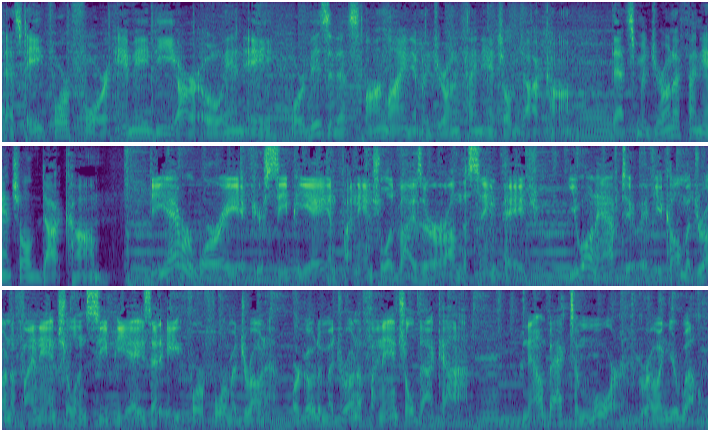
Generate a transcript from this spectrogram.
That's 844 M A D R O N A, or visit us online at madronafinancial.com. That's madronafinancial.com. Do you ever worry if your CPA and financial advisor are on the same page? You won't have to if you call Madrona Financial and CPAs at 844 Madrona or go to madronafinancial.com. Now back to more of growing your wealth.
